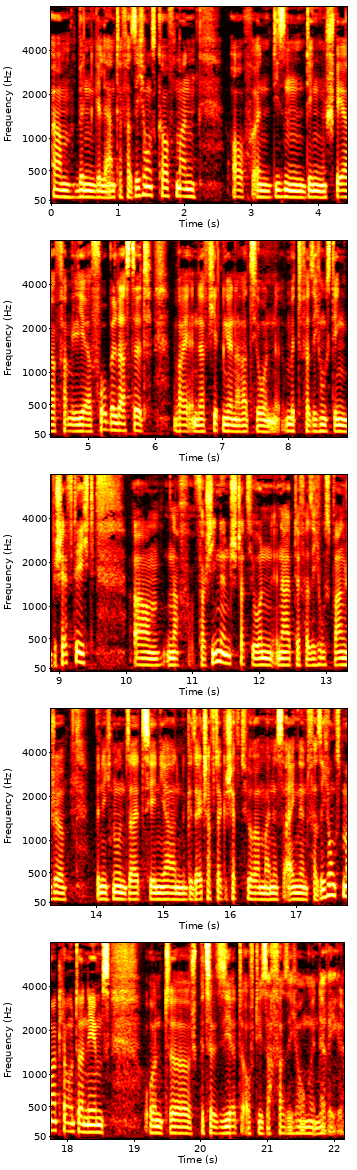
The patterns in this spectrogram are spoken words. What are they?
ähm, bin gelernter Versicherungskaufmann, auch in diesen Dingen schwer familiär vorbelastet, war in der vierten Generation mit Versicherungsdingen beschäftigt. Ähm, nach verschiedenen Stationen innerhalb der Versicherungsbranche bin ich nun seit zehn Jahren Gesellschafter, Geschäftsführer meines eigenen Versicherungsmaklerunternehmens und äh, spezialisiert auf die Sachversicherung in der Regel.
